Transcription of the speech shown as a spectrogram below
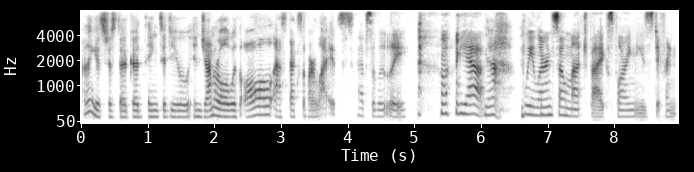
I think it's just a good thing to do in general with all aspects of our lives. Absolutely. yeah. Yeah. we learn so much by exploring these different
